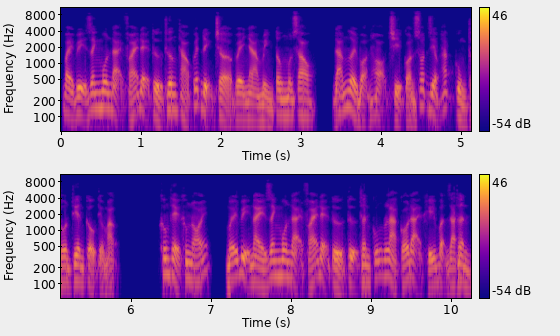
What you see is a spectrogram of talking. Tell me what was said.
Bảy vị danh môn đại phái đệ tử thương thảo quyết định trở về nhà mình tông môn sau đám người bọn họ chỉ còn sót diệp hắc cùng thôn thiên cầu tiểu mặc. Không thể không nói, mấy vị này danh môn đại phái đệ tử tự thân cũng là có đại khí vận gia thân.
